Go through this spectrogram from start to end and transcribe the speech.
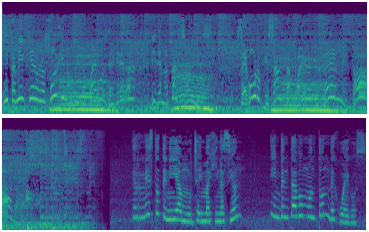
y también quiero los últimos videojuegos de guerra y de matar zombies. Seguro que Santa puede traerme todo. Ernesto tenía mucha imaginación e inventaba un montón de juegos.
